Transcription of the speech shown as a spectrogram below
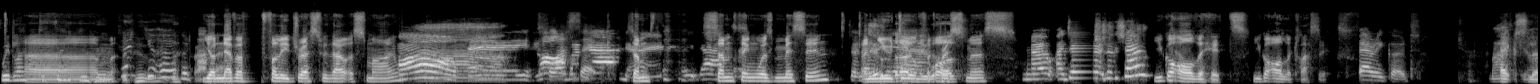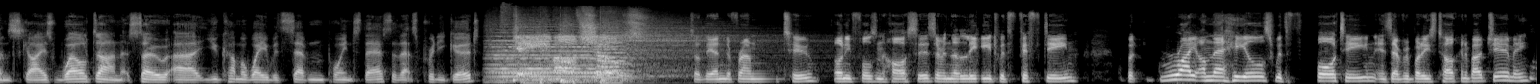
We'd like to thank you. Um, Herbert Thank you, Herbert. You're never fully dressed without a smile. Oh, hey. Classic. Some- Something was missing. A new deal for was. Christmas. No, I don't know the show. You got all the hits. You got all the classics. Very good. Excellent, guys. Well done. So uh, you come away with seven points there, so that's pretty good. Game of shows. So the end of round two, Only Fools and Horses are in the lead with 15. But right on their heels with 14 is everybody's talking about Jamie.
